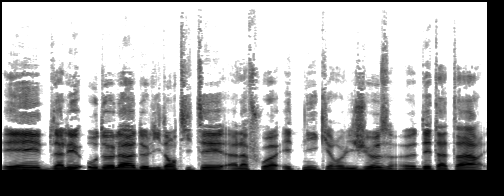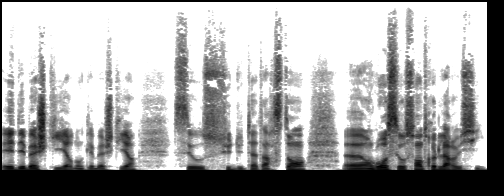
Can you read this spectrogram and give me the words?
et d'aller au-delà de l'identité à la fois ethnique et religieuse des Tatars et des Bashkirs. Donc les Bashkirs, c'est au sud du Tatarstan. Euh, en gros, c'est au centre de la Russie.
